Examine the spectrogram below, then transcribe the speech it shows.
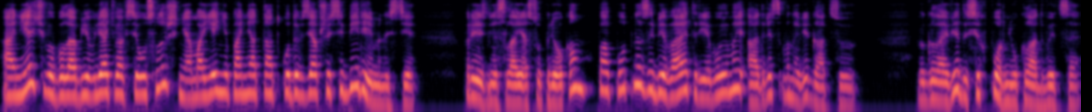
А нечего было объявлять во всеуслышание о моей непонятно откуда взявшейся беременности, произнесла я с упреком, попутно забивая требуемый адрес в навигацию. В голове до сих пор не укладывается.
